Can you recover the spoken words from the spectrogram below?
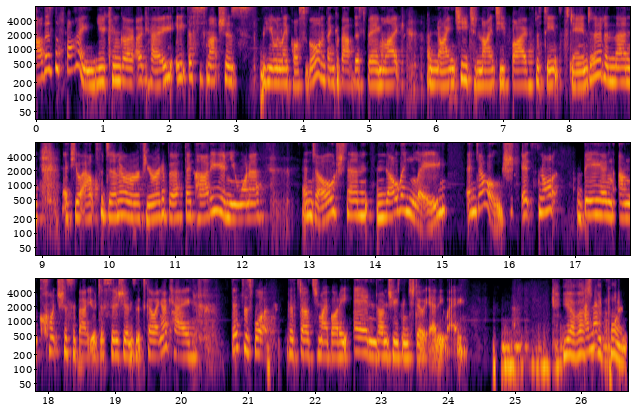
others are fine. You can go, okay, eat this as much as humanly possible, and think about this being like a ninety to ninety-five percent standard. And then, if you're out for dinner or if you're at a birthday party and you want to indulge, then knowingly indulge. It's not being unconscious about your decisions. It's going, okay, this is what this does to my body, and I'm choosing to do it anyway. Yeah, that's and a good point.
